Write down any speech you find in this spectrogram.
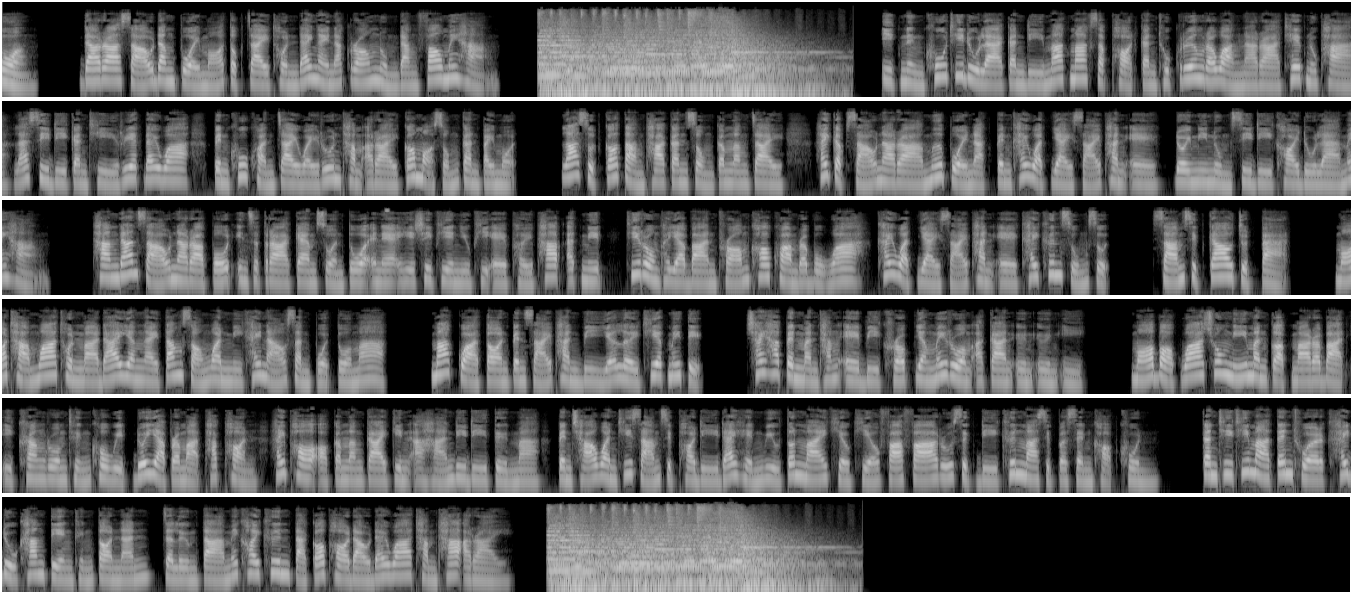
ห่วง ดาราสาวดังป่วยหมอตกใจทนได้ไงนักร้องหนุ่มดังเฝ้าไม่ห่าง อีกหนึ่งคู่ที่ดูแลกันดีมากๆซัพพอร์ตกันทุกเรื่องระหว่างนาราเทพนุภา และซีดีกันทีเรียกได้ว่า เป็นคู่ขวัญใจวัยรุ่นทำอะไรก็เหมาะสมกันไปหมดล่าสุดก็ต่างพากันส่งกำลังใจ ให้กับสาวนาราเมื่อป่วยหนักเป็นไข้หวัดใหญ่สายพันเอ โดยมีหนุ่มซีดีคอยดูแลไม่ห่าง ทางด้านสาวนาราโพสต์อินสตาแกรมส่วนตัว n a h p n u p a เผยภาพแอดมิดที่โรงพยาบาลพร้อมข้อความระบุว่า ไข้หวัดใหญ่สายพันธุ์เอไข้ขึ้นสูงสุด 39.8 หมอถามว่าทนมาได้ยังไงตั้งสองวันมีไข้หนาวสั่นปวดตัวมาก มากกว่าตอนเป็นสายพันธุ์ B เยอะเลยเทียบไม่ติด ใช่ฮะเป็นมันทั้ง A B ครบยังไม่รวมอาการอื่นๆอีก หมอบอกว่าช่วงนี้มันกลับมาระบาดอีกครั้งรวมถึงโควิด ด้วยอย่าประมาทพักผ่อน ให้พอออกกำลังกายกินอาหารดีๆ ตื่นมา เป็นเช้าวันที่ 30 พอดีได้เห็นวิวต้นไม้เขียวๆ ฟ้าๆ รู้สึกดีขึ้นมา 10%ขอบคุณ กันทีที่มาเต้นทเวิร์กให้ดูข้างเตียงถึงตอนนั้น จะลืมตาไม่ค่อยขึ้น แต่ก็พอเดาได้ว่าทำท่าอะไร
